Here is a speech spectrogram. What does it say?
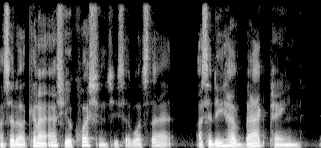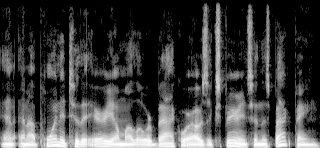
"I said, uh, can I ask you a question?" She said, "What's that?" I said, "Do you have back pain?" And and I pointed to the area on my lower back where I was experiencing this back pain.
